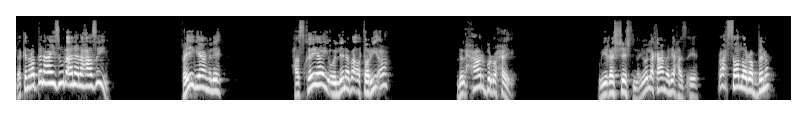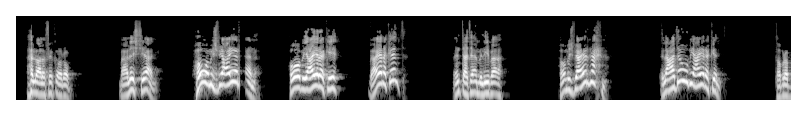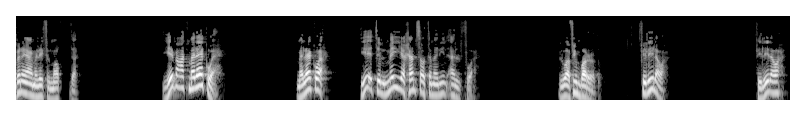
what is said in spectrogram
لكن ربنا عايز يقول أنا له عظيم فيجي يعمل إيه؟ حسقية يقول لنا بقى طريقة للحرب الروحية. ويغششنا. يقول لك عمل إيه حز إيه؟ راح صلى لربنا. قال له على فكرة يا رب. معلش يعني. هو مش بيعاير أنا. هو بيعايرك إيه؟ بيعايرك أنت. أنت هتعمل إيه بقى؟ هو مش بيعايرنا إحنا. العدو بيعايرك أنت. طب ربنا يعمل إيه في الموقف ده؟ يبعت ملاك واحد. ملاك واحد. يقتل 185 ألف واحد. الواقفين بره دول. في ليلة واحدة. في ليلة واحدة.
